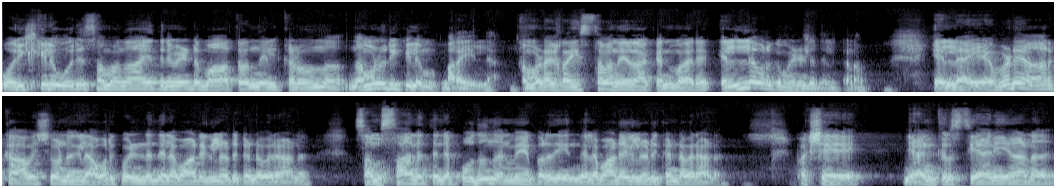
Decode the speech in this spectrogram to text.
ഒരിക്കലും ഒരു സമുദായത്തിന് വേണ്ടി മാത്രം നിൽക്കണമെന്ന് നമ്മൾ ഒരിക്കലും പറയില്ല. നമ്മുടെ ക്രൈസ്തവ നേതാക്കന്മാര് എല്ലാവർക്കും വേണ്ടി നിൽക്കണം. എല്ലാ എവിടെ ആർക്ക് ആവശ്യമുണ്ടെങ്കിലും അവർക്ക് വേണ്ടി നിലപാടുകൾ എടുക്കേണ്ടവരാണ്. സംസ്ഥാനത്തിന്റെ പൊതു നന്മയെ പ്രതി നിലപാടുകൾ എടുക്കേണ്ടവരാണ്. പക്ഷേ ഞാൻ ക്രിസ്ത്യാനിയാണ്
